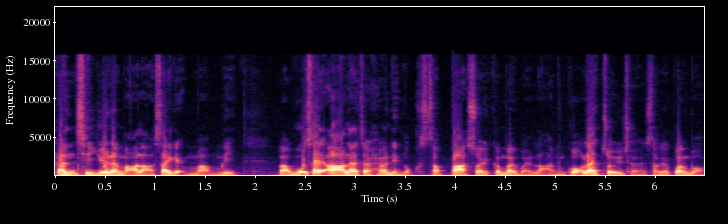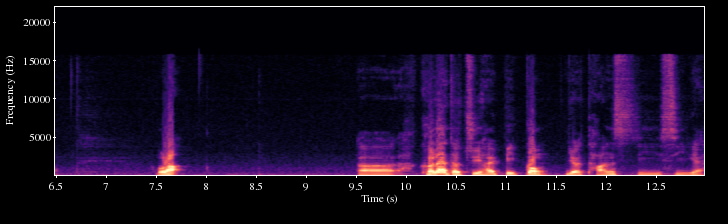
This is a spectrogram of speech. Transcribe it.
僅次於咧馬拿西嘅五十五年。嗱，烏西亞咧就享年六十八歲，咁咪為南國咧最長壽嘅君王。好啦，誒佢咧就住喺別宮約坦士氏嘅，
